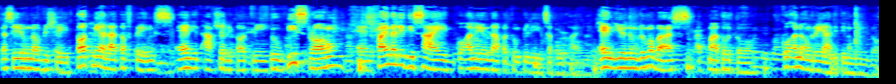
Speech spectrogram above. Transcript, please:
kasi yung Novitiate taught me a lot of things and it actually taught me to be strong and finally decide kung ano yung dapat kong piliin sa buhay. And yun nung lumabas at matuto kung ano ang reality ng mundo.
